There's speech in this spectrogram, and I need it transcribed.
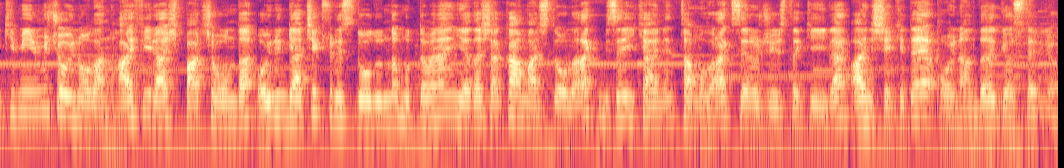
2023 oyunu olan Hi-Fi Rush parça 10'da oyunun gerçek süresi doğduğunda muhtemelen ya da şaka amaçlı olarak bize hikayenin tam olarak Xenogears'taki ile aynı şekilde oynandığı gösteriliyor.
